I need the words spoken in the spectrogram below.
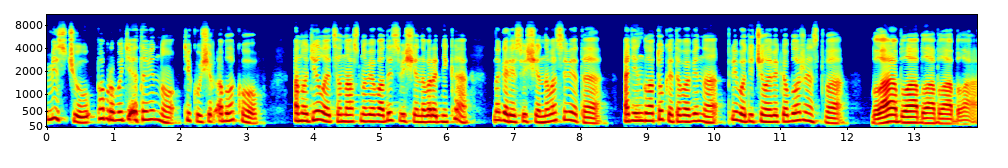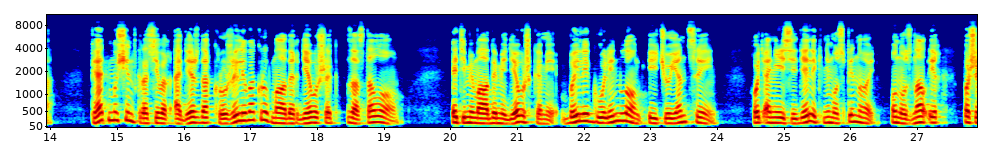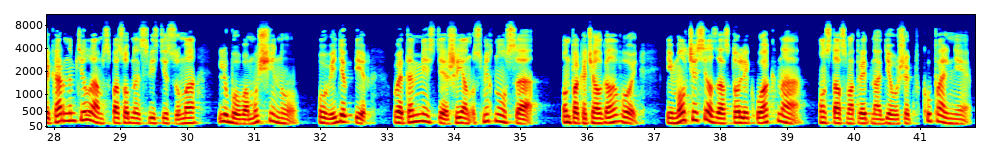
Мисс Чу, попробуйте это вино текущих облаков. Оно делается на основе воды священного родника на горе священного света. Один глоток этого вина приводит человека в блаженство. Бла-бла-бла-бла-бла. Пять мужчин в красивых одеждах кружили вокруг молодых девушек за столом. Этими молодыми девушками были Гулин Лонг и Чу Ян Цинь. Хоть они и сидели к нему спиной, он узнал их по шикарным телам, способным свести с ума любого мужчину. Увидев их в этом месте, Шиян усмехнулся. Он покачал головой и молча сел за столик у окна. Он стал смотреть на девушек в купальне.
